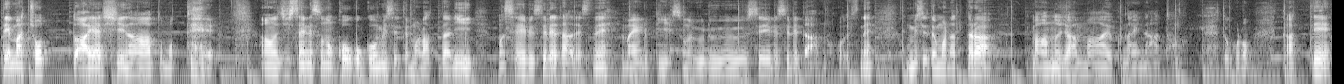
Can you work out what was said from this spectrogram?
でまあちょっと怪しいなと思って あの実際にその広告を見せてもらったり、まあ、セールスレターですね、まあ、LP その売るセールスレターの方ですね。を見せてもらったら、まあ、案の定あんま良くないなとところがあって、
